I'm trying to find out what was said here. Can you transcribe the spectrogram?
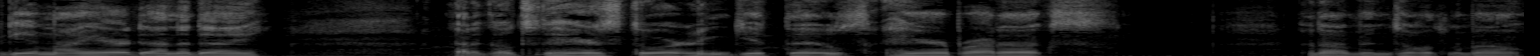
get my hair done today. Gotta go to the hair store and get those hair products that I've been talking about.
